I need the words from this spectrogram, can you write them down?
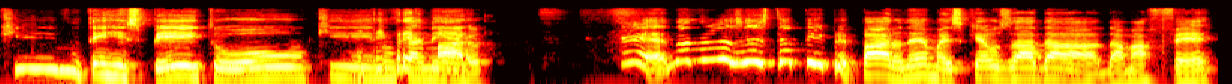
que não tem respeito ou que Não tem não tá nem. É, às vezes até tem preparo, né? Mas quer usar da, da má fé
